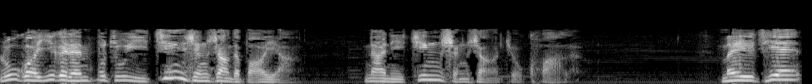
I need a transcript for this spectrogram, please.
如果一个人不注意精神上的保养，那你精神上就垮了。每天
